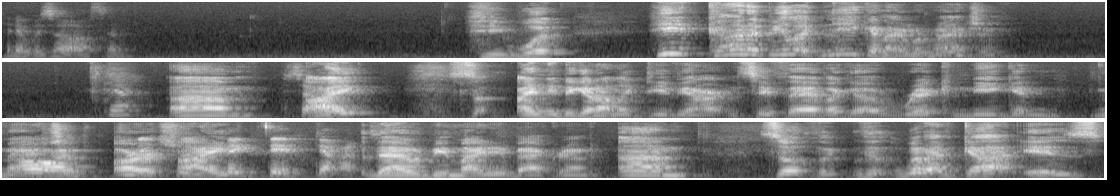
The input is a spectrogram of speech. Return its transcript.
And it was awesome. he would he'd kind of be like Negan, I would imagine. Yeah. Um, So- I so I need to get on like DeviantArt and see if they have like a Rick Negan Oh, matchup pretty art. sure I they, they've got that would be my new background. Um, so the, the, what I've got is,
